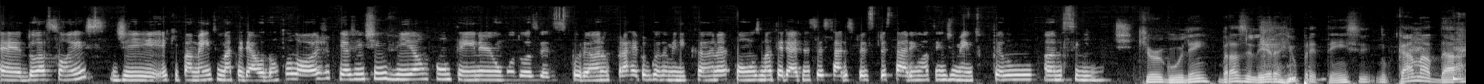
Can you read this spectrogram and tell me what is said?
é, doações de equipamento e material odontológico e a gente envia um container uma ou duas vezes por ano para a República Dominicana com os materiais necessários para eles prestarem o um atendimento pelo ano seguinte. Que orgulho, hein? Brasileira, Rio Pretense, no Canadá,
